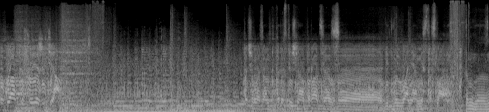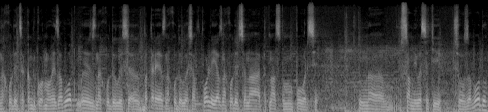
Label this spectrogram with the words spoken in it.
покласти своє життя. Почалася антитерористична операція з е, відвоювання міста Славянськ. Там е, знаходиться комбікормовий завод. Ми знаходилися, батарея знаходилася в полі. Я знаходився на 15-му поверсі на самій висоті цього заводу.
